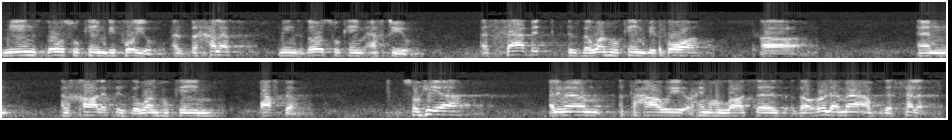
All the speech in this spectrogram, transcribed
means those who came before you, as the Khalaf means those who came after you. As Sabiq is the one who came before, uh, and Al-Khalif is the one who came after. So here, Al-Imam Al-Tahawi rahimahullah says, the ulama of the Salaf,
